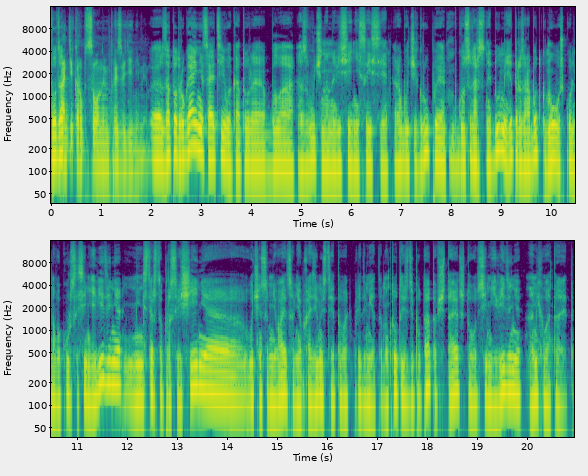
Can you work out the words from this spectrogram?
вот за... антикоррупционными произведениями. Э, зато другая инициатива, которая была озвучена на весенней сессии рабочей группы в Государственной Думе, это разработка нового школьного курса семьеведения. Министерство просвещения очень сомневается в необходимости этого предмета. Проекта. Но кто-то из депутатов считает, что вот семьеведения нам не хватает.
